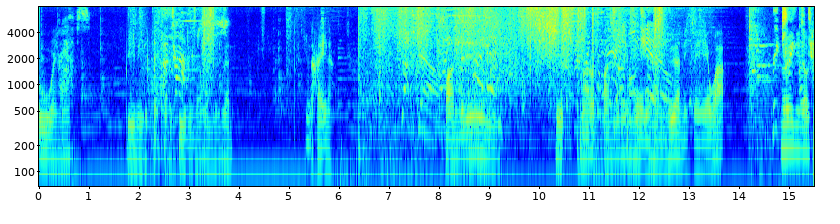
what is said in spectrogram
ด้วยนะ ปีหนึ่งจะแจกแค่ปีหนึงนะผมเพื่อนๆกินไทยนะฟันไม่ได้เกิดมาก็ฟันไม่ได้โอ้โหไม่ทันเพื่อนอีกแล้วว่าเฮ้ยนี่เราโช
